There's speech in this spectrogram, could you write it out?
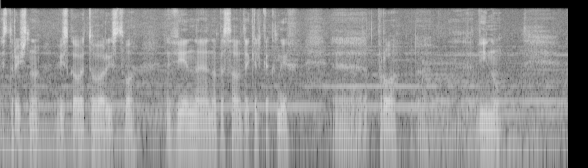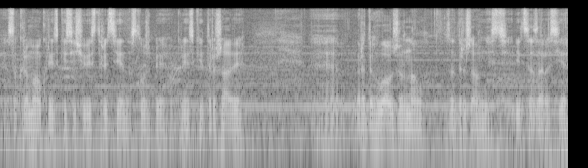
історично-військове товариство. Він е, написав декілька книг е, про е, війну. Зокрема, українські січові стрільці на службі українській державі. Е, Редагував журнал за державність, і це зараз є е,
